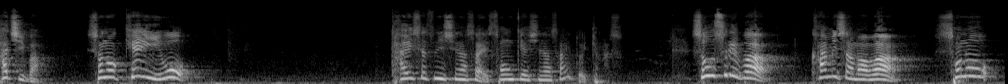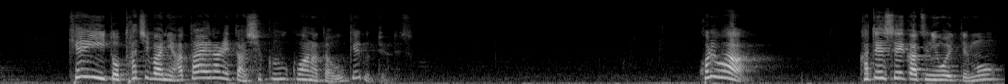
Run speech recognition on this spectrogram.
立場、その権威を大切にしなさい、尊敬しなさいと言ってます。そうすれば、神様は、その権威と立場に与えられた祝福をあなたを受けるっていうんです。これは、家庭生活においても、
